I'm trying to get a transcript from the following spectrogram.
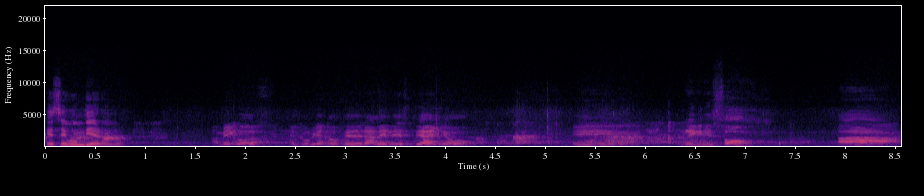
que según dieron. ¿no? Amigos, el gobierno federal en este año eh, regresó a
